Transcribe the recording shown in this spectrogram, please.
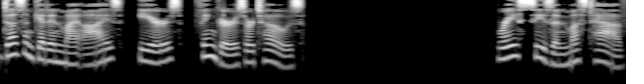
Doesn't get in my eyes, ears, fingers or toes. Race season must have.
